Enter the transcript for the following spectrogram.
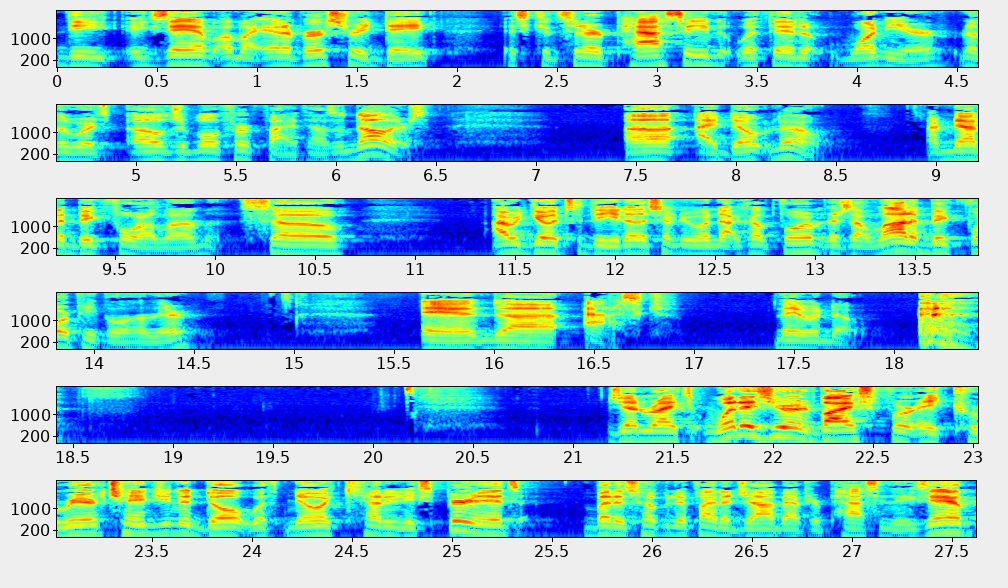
the exam on my anniversary date is considered passing within one year? In other words, eligible for $5,000? Uh, I don't know. I'm not a big four alum. So I would go to the another71.com forum. There's a lot of big four people on there and uh, ask. They would know. Jen writes, What is your advice for a career changing adult with no accounting experience but is hoping to find a job after passing the exam?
